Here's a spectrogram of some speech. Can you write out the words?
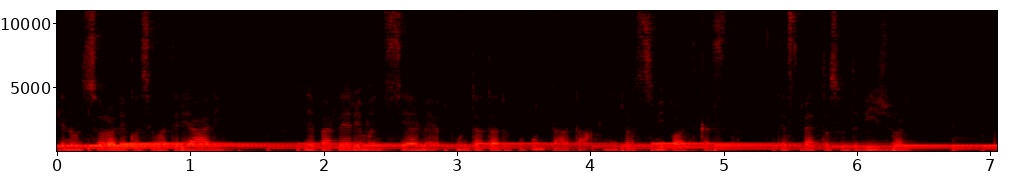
e non solo alle cose materiali. Ne parleremo insieme, puntata dopo puntata, nei prossimi podcast. Ti aspetto su The Visual.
